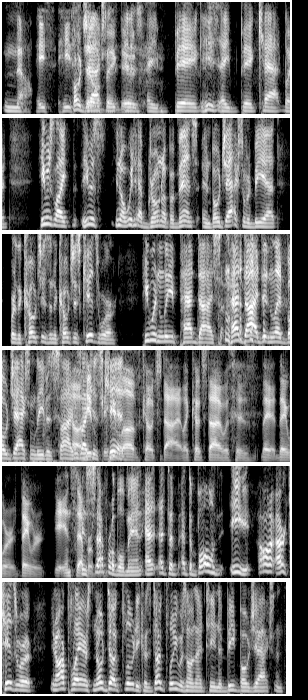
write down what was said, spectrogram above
No, he's he's Bo still Jackson a big dude. is a big. He's a big cat, but he was like he was. You know, we'd have grown up events, and Bo Jackson would be at where the coaches and the coaches' kids were. He wouldn't leave Pat Dye. Pat Dye didn't let Bo Jackson leave his side. He was Oh, like he, his kid. He loved Coach Dye. Like Coach Dye was his. They they were they were inseparable. inseparable, man. At, at the at the bowl, E, our, our kids were, you know, our players. No Doug Flutie because Doug Flutie was on that team to beat Bo Jackson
